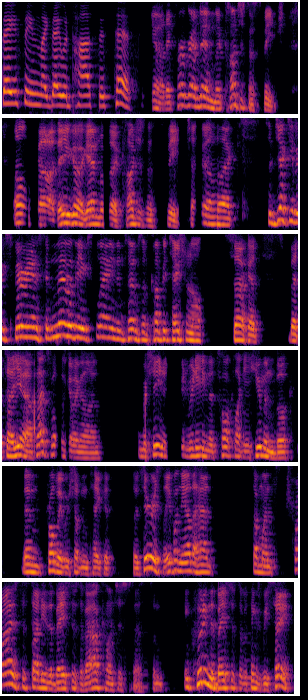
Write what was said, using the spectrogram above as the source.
they seem like they would pass this test. Yeah, they programmed in the consciousness speech. Oh God, there you go again with the consciousness speech. I feel like subjective experience could never be explained in terms of computational circuits. But uh, yeah, that's what was going on. The machine reading the Talk Like a Human book, then probably we shouldn't take it so seriously. If, on the other hand, someone tries to study the basis of our consciousness, and including the basis of the things we say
